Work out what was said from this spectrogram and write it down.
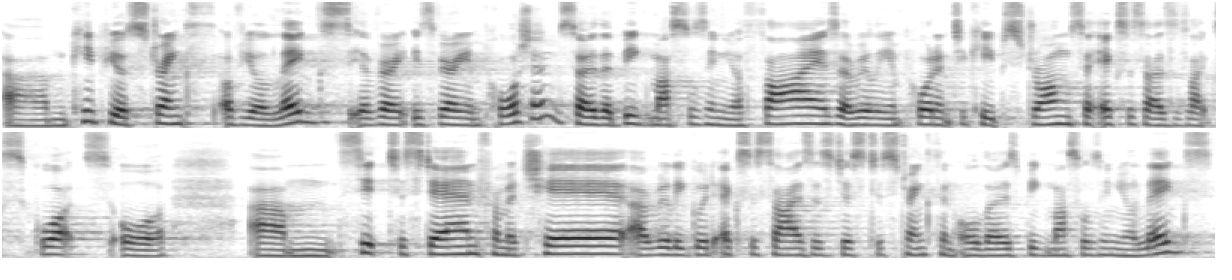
Um, keep your strength of your legs very, is very important. So, the big muscles in your thighs are really important to keep strong. So, exercises like squats or um, sit to stand from a chair are really good exercises just to strengthen all those big muscles in your legs.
